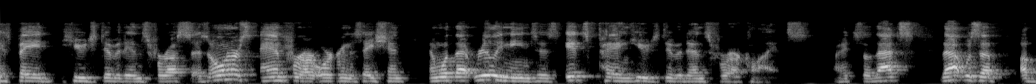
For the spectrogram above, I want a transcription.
has paid huge dividends for us as owners and for our organization. And what that really means is it's paying huge dividends for our clients. Right. So that's that was a, a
